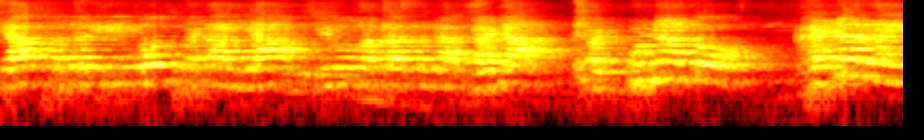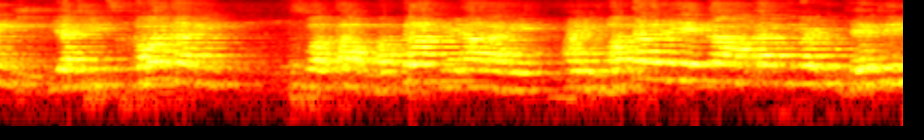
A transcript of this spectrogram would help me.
त्याच पद्धतीने तोच प्रकार या शिरू मतदारसंघात घडला. पण पुन्हा तो घडणार नाही याची खबरदारी स्वतः मतदान घेणार आहे. आणि मतदाराने एकदा हातात निवडणूक घेतली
